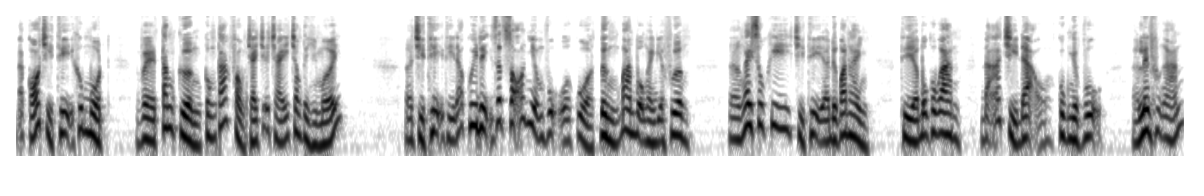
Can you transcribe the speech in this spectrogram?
đã có chỉ thị 01 về tăng cường công tác phòng cháy chữa cháy trong tình hình mới. Ờ, chỉ thị thì đã quy định rất rõ nhiệm vụ của từng ban bộ ngành địa phương. Ờ, ngay sau khi chỉ thị được ban hành thì Bộ Công an đã chỉ đạo Cục Nghiệp vụ lên phương án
